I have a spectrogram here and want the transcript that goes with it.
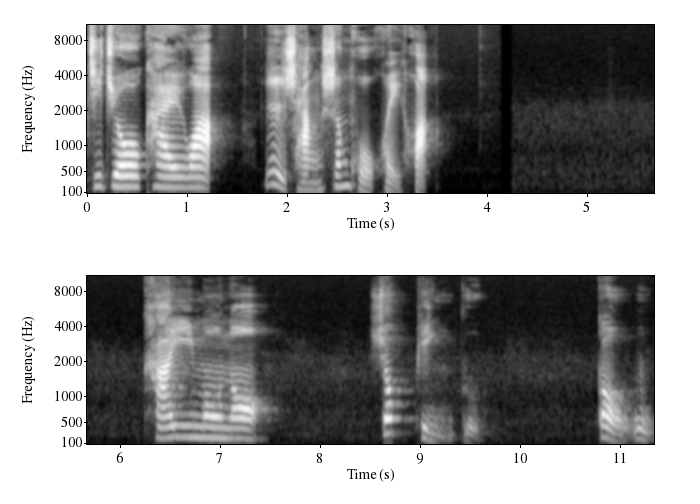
日常会話、日常生活会話。買い物、ショッピング、購物。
